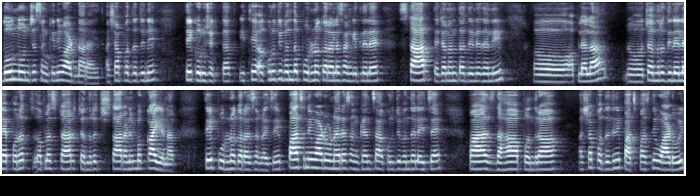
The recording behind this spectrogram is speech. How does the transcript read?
दोन दोनच्या संख्येने वाढणार आहेत. अशा पद्धतीने ते करू शकतात. इथे आकृतीबंध पूर्ण करायला सांगितलेलं आहे. स्टार त्याच्यानंतर दिले त्यांनी आपल्याला चंद्र दिलेला आहे. परत आपला स्टार चंद्र स्टार आणि मग काय येणार? ते पूर्ण करायला सांगायचं. आहे पाचने वाढ होणाऱ्या संख्यांचा आकृतीबंध लिहायचा आहे. पाच दहा पंधरा अशा पद्धतीने पाच पाचने वाढ होईल.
